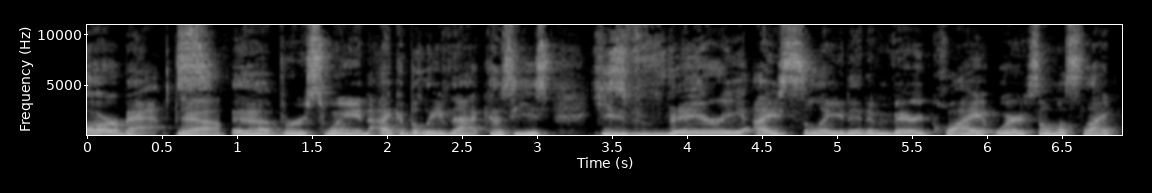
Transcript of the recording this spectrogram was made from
our bats, Yeah. uh, Bruce Wayne. I could believe that because he's he's very isolated and very quiet. Where it's almost like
